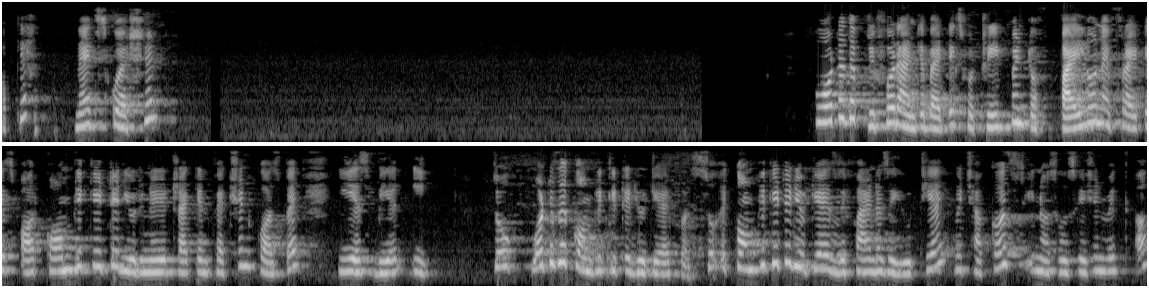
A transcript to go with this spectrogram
Okay. Next question. What are the preferred antibiotics for treatment of pyelonephritis or complicated urinary tract infection caused by ESBL-E? So what is a complicated UTI first? So a complicated UTI is defined as a UTI which occurs in association with a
